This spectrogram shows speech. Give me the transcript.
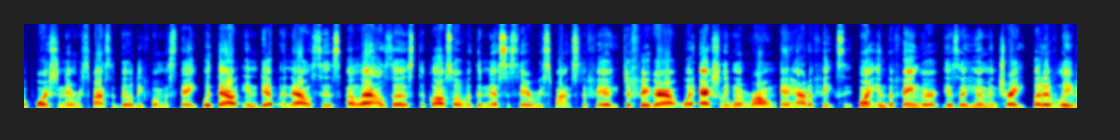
apportioning responsibility for mistake without in-depth analysis allows us to gloss over the necessary response to failure, to figure out what actually went wrong and how to fix it. Pointing the finger is a human trait, but if leaders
